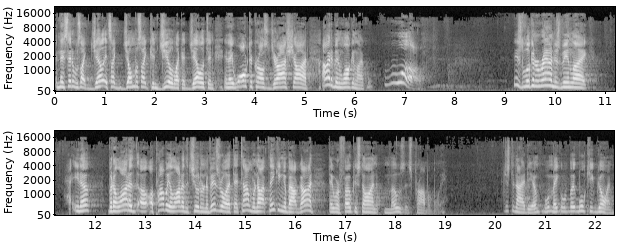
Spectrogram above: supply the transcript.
And they said it was like gel, it's like almost like congealed, like a gelatin. And they walked across dry shod. I would have been walking like, whoa. Just looking around, just being like, you know. But a lot of, uh, probably a lot of the children of Israel at that time were not thinking about God they were focused on Moses, probably. Just an idea. We'll, make, we'll, we'll keep going.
